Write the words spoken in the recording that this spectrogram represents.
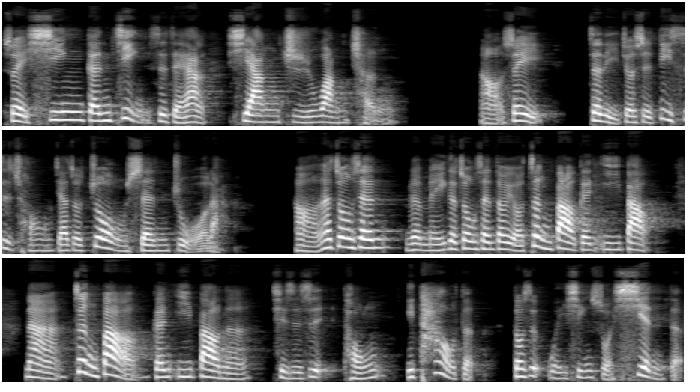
所以心跟境是怎样相知望成啊？所以。这里就是第四重，叫做众生浊啦。好，那众生每每一个众生都有正报跟依报。那正报跟依报呢，其实是同一套的，都是唯心所现的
